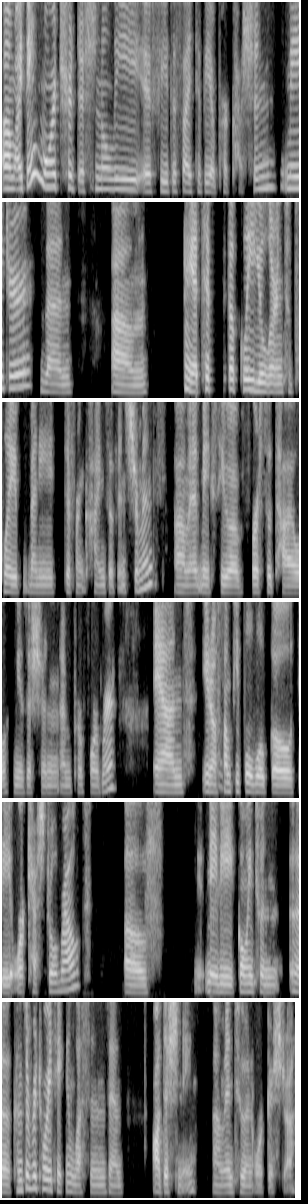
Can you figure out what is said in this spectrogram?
Um, I think more traditionally, if you decide to be a percussion major, then um, yeah, typically you learn to play many different kinds of instruments. Um, it makes you a versatile musician and performer. And, you know, some people will go the orchestral route of maybe going to a conservatory, taking lessons, and auditioning um, into an orchestra.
